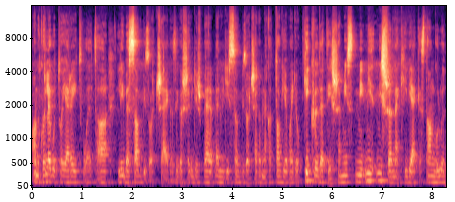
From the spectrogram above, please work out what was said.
Amikor legutoljára itt volt a Libe szakbizottság, az igazságügyi és belügyi szakbizottság, aminek a tagja vagyok, kiküldetése, missionnek hívják ezt angolul,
